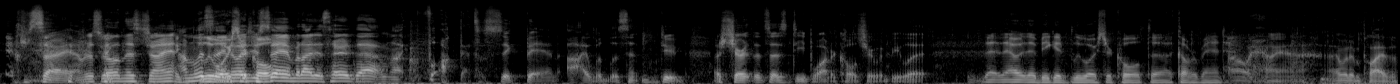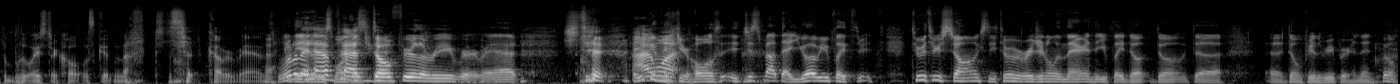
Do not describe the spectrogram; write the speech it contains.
I'm sorry, I'm just rolling this giant. Like I'm listening to what you're Cult? saying, but I just heard that. I'm like, fuck, that's a sick band. I would listen, dude. A shirt that says Deep Water Culture would be lit. that, that would that'd be a good Blue Oyster Cult uh, cover band. Oh hell yeah! That would imply that the Blue Oyster Cult was good enough to deserve cover bands. What do they they have past "Don't. Fear the Reaper," man? You I can want. make your whole it's just about that. You go, you play three, two or three songs, you throw an original in there, and then you play don't don't uh, uh, don't fear the reaper, and then boom,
